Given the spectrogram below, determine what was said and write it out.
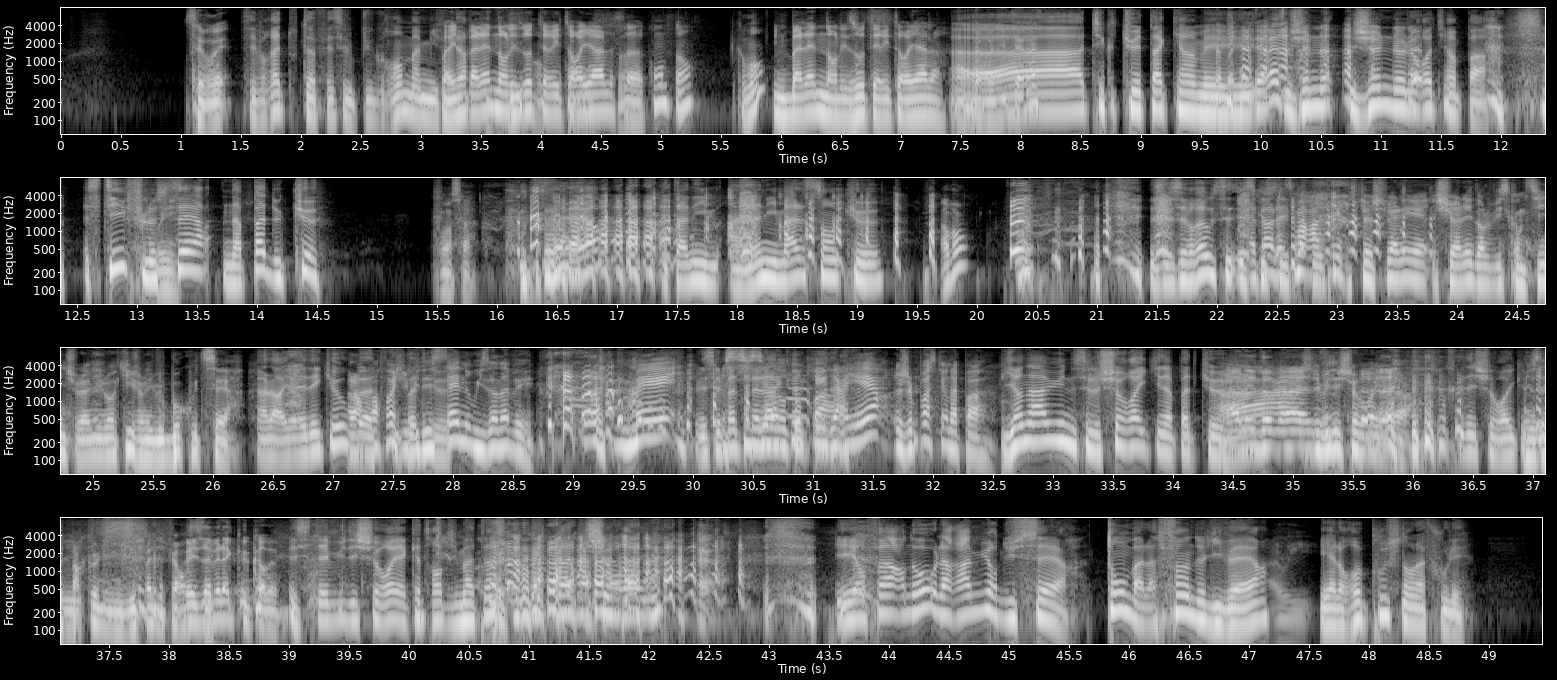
C'est vrai. C'est vrai, tout à fait. C'est le plus grand mammifère. Bah, Une baleine dans les eaux territoriales, France. ça compte, non? Comment? Une baleine dans les eaux territoriales. Ah, tu, tu es taquin, mais je ne, je ne le retiens pas. Steve, le Oui. cerf n'a pas de queue. Comment ça? Le cerf est un, im- un animal sans queue. Ah bon? Est-ce que c'est vrai ou c'est. est-ce que Attends, c'est laisse-moi rappeler, parce que je suis, allé, je suis allé dans le Wisconsin, je suis allé à Milwaukee, j'en ai vu beaucoup de cerfs. Alors, il y avait des queues ou Alors pas? parfois, j'ai pas vu de des queue scènes où ils en avaient. Mais, Mais c'est pas si c'est celle-là la dont queue on qui est parle. derrière, je pense qu'il n'y en a pas. Il y en a une, c'est le chevreuil qui n'a pas de queue. Allez, dommage. J'ai vu des chevreuils. alors. C'est des chevreuils que Je les j'ai ai vus. pas reconnus, je les ai pas différenciés. Mais ils avaient la queue quand même. Et si t'as vu des chevreuils à 4h du matin, c'est peut-être pas des chevreuils. Et enfin, Arnaud, la ramure du cerf tombe à la fin de l'hiver Ah oui, et elle repousse dans la foulée.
